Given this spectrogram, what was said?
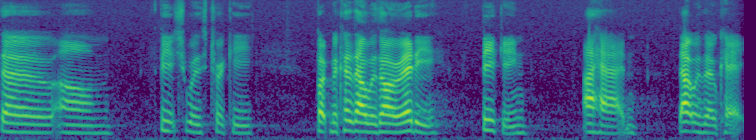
So um, speech was tricky, but because I was already speaking, I had, that was okay.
